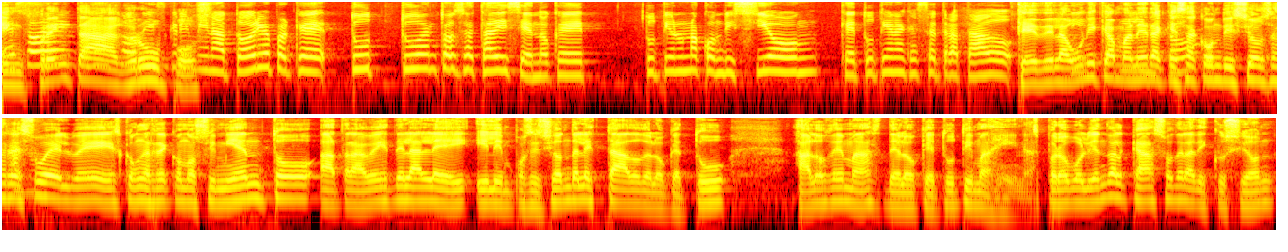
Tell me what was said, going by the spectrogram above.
Eso enfrenta a es grupos. discriminatorio porque tú, tú entonces estás diciendo que tú tienes una condición que tú tienes que ser tratado. Que de la única manera que esa condición se resuelve es con el reconocimiento a través de la ley y la imposición del Estado de lo que tú a los demás, de lo que tú te imaginas. Pero volviendo al caso de la discusión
